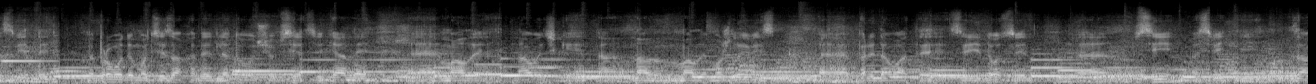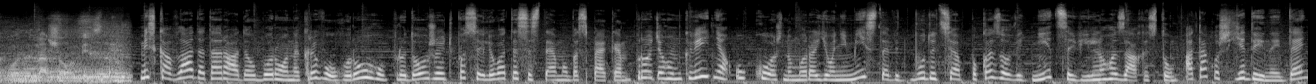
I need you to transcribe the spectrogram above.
освіти. Ми проводимо ці заходи для того, щоб всі освітяни е, мали навички мали можливість е, передавати свій досвід е, всі освітні заклади нашого міста. Міська влада та рада оборони Кривого Рогу продовжують посилювати систему безпеки. Протягом квітня у кожному районі міста відбудуться показові дні цивільного захисту, а також єдиний день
